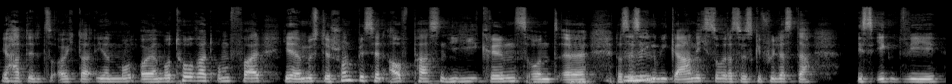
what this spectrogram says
ihr hattet jetzt euch da ihren Mo euren Motorradunfall. Ja, ihr müsst ja schon ein bisschen aufpassen, hihi, grins. Und äh, das mhm. ist irgendwie gar nicht so, dass du das Gefühl hast, da ist irgendwie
